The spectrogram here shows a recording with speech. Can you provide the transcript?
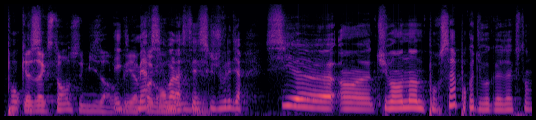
pour... Kazakhstan, c'est bizarre. Il y a merci, pas grand voilà, c'est mais- ce que je voulais dire. Si euh, un- tu vas en Inde pour ça, pourquoi tu vas au Kazakhstan?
